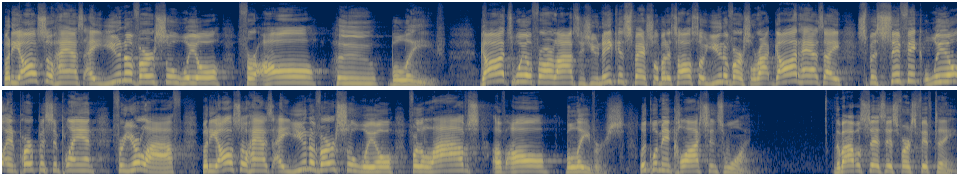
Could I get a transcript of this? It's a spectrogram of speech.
but He also has a universal will for all who believe. God's will for our lives is unique and special, but it's also universal, right? God has a specific will and purpose and plan for your life, but He also has a universal will for the lives of all believers. Look with me in Colossians 1. The Bible says this, verse 15.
